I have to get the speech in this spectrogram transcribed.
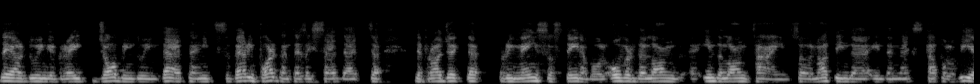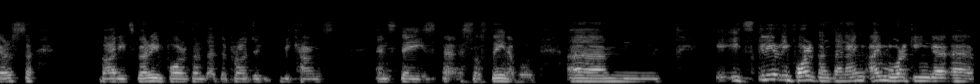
they are doing a great job in doing that. And it's very important, as I said, that uh, the project remains sustainable over the long, in the long time. So not in the, in the next couple of years, but it's very important that the project becomes and stays uh, sustainable. Um, it's clearly important, and I'm, I'm working uh, uh,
